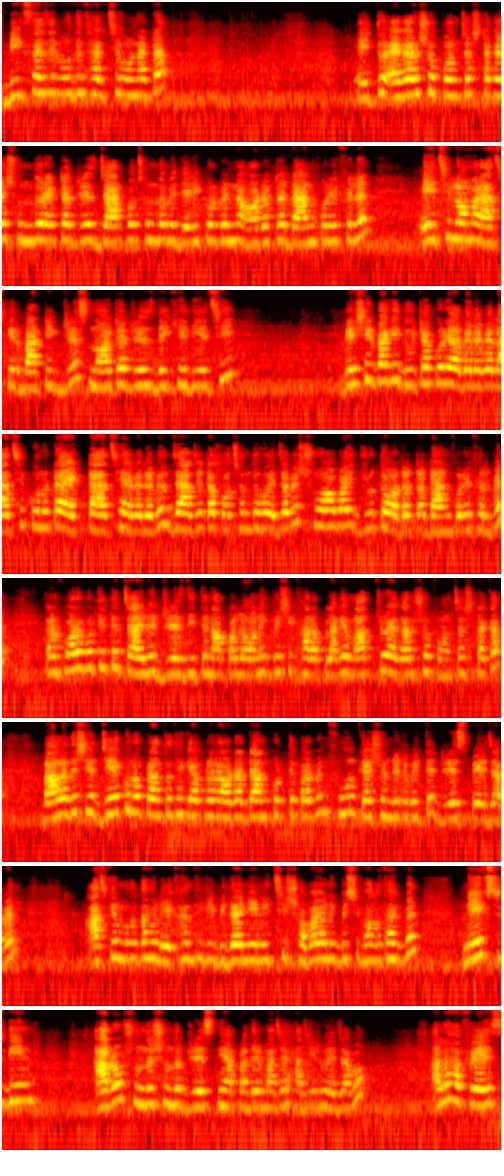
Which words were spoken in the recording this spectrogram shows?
বিগ সাইজের মধ্যে থাকছে ওড়নাটা এই তো এগারোশো পঞ্চাশ টাকায় সুন্দর একটা ড্রেস যার পছন্দ হবে দেরি করবেন না অর্ডারটা ডান করে ফেলেন। এই ছিল আমার আজকের বাটিক ড্রেস নয়টা ড্রেস দেখিয়ে দিয়েছি। বেশিরভাগই দুইটা করে অ্যাভেলেবেল আছে, কোনোটা একটা আছে অ্যাভেলেবেল যার যেটা পছন্দ হয়ে যাবে, সবাই দ্রুত অর্ডারটা ডান করে ফেলবেন। কারণ পরবর্তীতে চাইলে ড্রেস দিতে না পারলে অনেক বেশি খারাপ লাগে, মাত্র এগারোশো টাকা। বাংলাদেশের যে কোনো প্রান্ত থেকে আপনারা অর্ডার ডান করতে পারবেন ফুল ক্যাশ অন ডেলিভারিতে ড্রেস পেয়ে যাবেন। আজকের মতো তাহলে এখান থেকে বিদায় নিয়ে নিচ্ছি। সবাই অনেক বেশি ভালো থাকবেন। নেক্সট দিন আরও সুন্দর সুন্দর ড্রেস নিয়ে আপনাদের মাঝে হাজির হয়ে যাব। আল্লাহ হাফেজ।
